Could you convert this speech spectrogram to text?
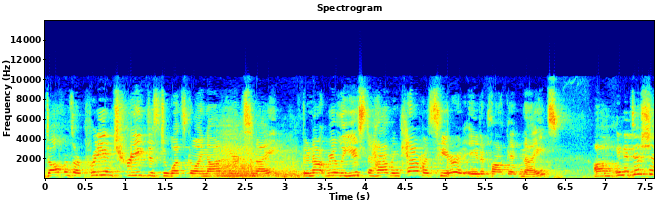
Dolphins are pretty intrigued as to what's going on here tonight. They're not really used to having cameras here at 8 o'clock at night. Um, in addition,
